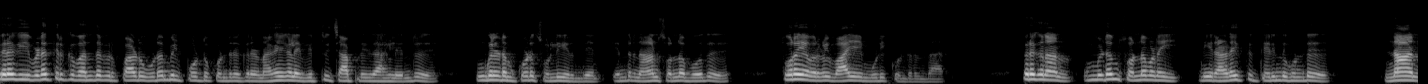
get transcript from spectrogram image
பிறகு இவ்விடத்திற்கு வந்த பிற்பாடு உடம்பில் போட்டு கொண்டிருக்கிற நகைகளை விற்று சாப்பிடுகிறார்கள் என்று உங்களிடம் கூட சொல்லியிருந்தேன் என்று நான் சொன்னபோது துறை அவர்கள் வாயை மூடிக்கொண்டிருந்தார் பிறகு நான் உம்மிடம் சொன்னவனை நீர் அழைத்து தெரிந்து கொண்டு நான்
